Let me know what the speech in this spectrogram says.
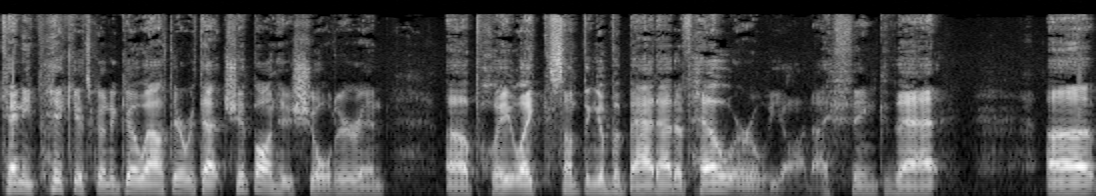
Kenny Pickett's going to go out there with that chip on his shoulder and uh, play like something of a bat out of hell early on. I think that Uh,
